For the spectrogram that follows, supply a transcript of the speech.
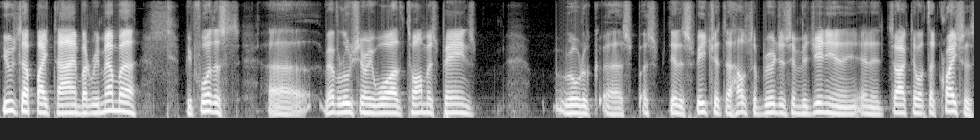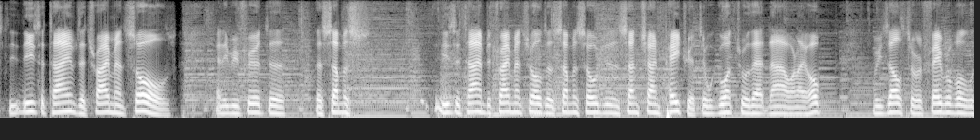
used up my time, but remember, before this uh, Revolutionary War, Thomas Paine wrote a, uh, did a speech at the House of Burgesses in Virginia, and, and it talked about the crisis. These are times that try men's souls, and he referred to the summer. These are times to try men's souls, the summer soldiers and sunshine patriots, and we're going through that now. And I hope results are favorable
